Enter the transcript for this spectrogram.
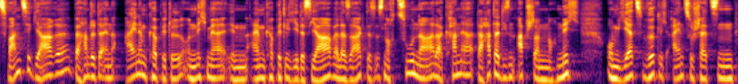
20 Jahre behandelt er in einem Kapitel und nicht mehr in einem Kapitel jedes Jahr, weil er sagt, es ist noch zu nah, da kann er, da hat er diesen Abstand noch nicht, um jetzt wirklich einzuschätzen,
